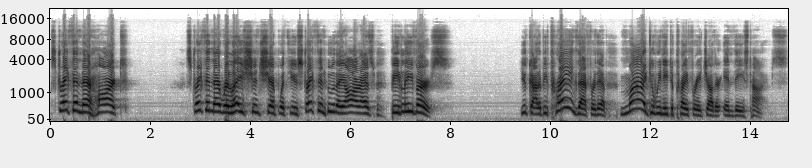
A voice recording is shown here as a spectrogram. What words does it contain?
Strengthen their heart. Strengthen their relationship with you. Strengthen who they are as believers. You've got to be praying that for them. My, do we need to pray for each other in these times.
